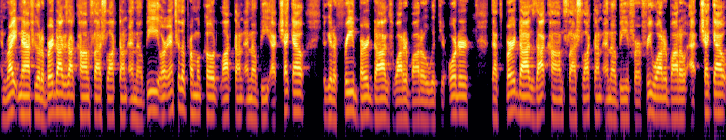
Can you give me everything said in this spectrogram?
And right now, if you go to birddogs.com slash locked on MLB or enter the promo code locked on MLB at checkout, you'll get a free bird dogs water bottle with your order. That's birddogs.com slash locked on MLB for a free water bottle at checkout.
